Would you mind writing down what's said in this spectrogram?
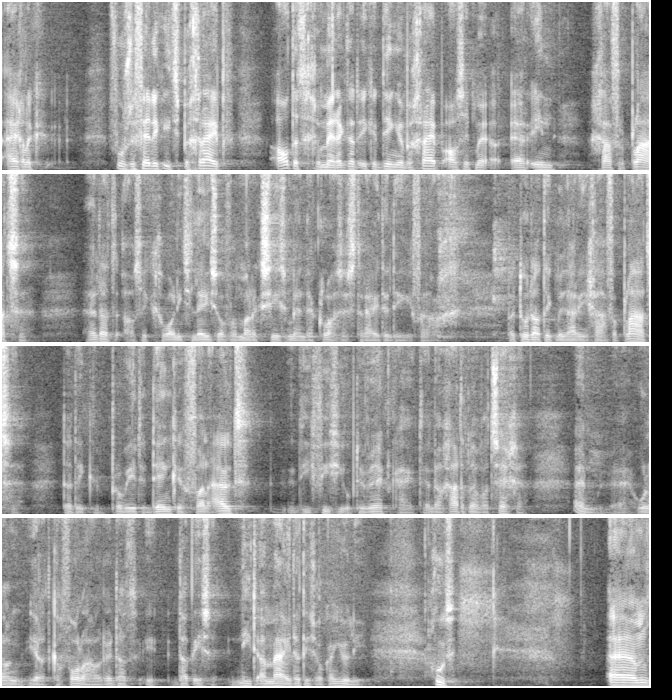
eigenlijk, voor zover ik iets begrijp, altijd gemerkt dat ik het dingen begrijp als ik me erin ga verplaatsen. En dat als ik gewoon iets lees over marxisme en de klassenstrijd, dan denk ik van ach. Maar doordat ik me daarin ga verplaatsen, dat ik probeer te denken vanuit die visie op de werkelijkheid. En dan gaat het me wat zeggen. En eh, hoe lang je dat kan volhouden, dat, dat is niet aan mij, dat is ook aan jullie. Goed. Um,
